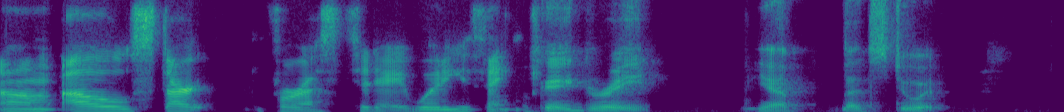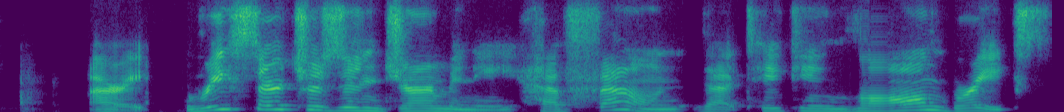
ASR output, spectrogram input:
um, I'll start for us today. What do you think? Okay, great. Yeah, let's do it. All right. Researchers in Germany have found that taking long breaks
